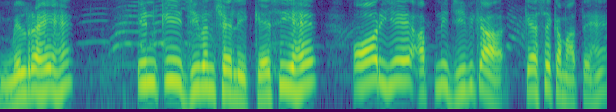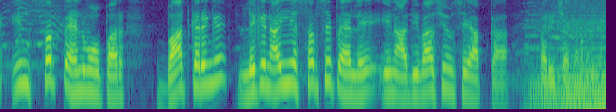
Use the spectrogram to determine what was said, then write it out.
मिल रहे हैं, इनकी जीवन शैली कैसी है और ये अपनी जीविका कैसे कमाते हैं, इन सब पहलुओं पर बात करेंगे। लेकिन आइए सबसे पहले इन आदिवासियों से आपका परिचय कराएँगे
